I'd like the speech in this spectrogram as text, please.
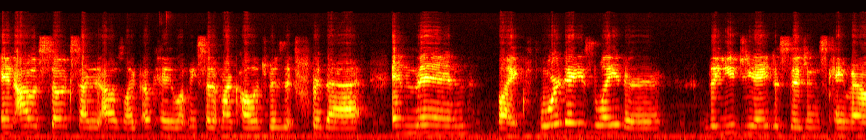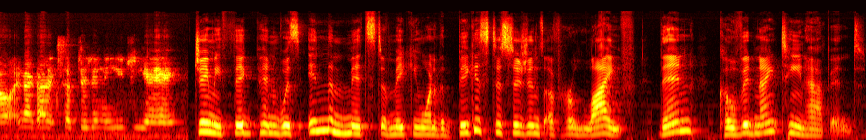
and I was so excited. I was like, okay, let me set up my college visit for that. And then like four days later, the UGA decisions came out and I got accepted in the UGA. Jamie Thigpen was in the midst of making one of the biggest decisions of her life. Then COVID 19 happened.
